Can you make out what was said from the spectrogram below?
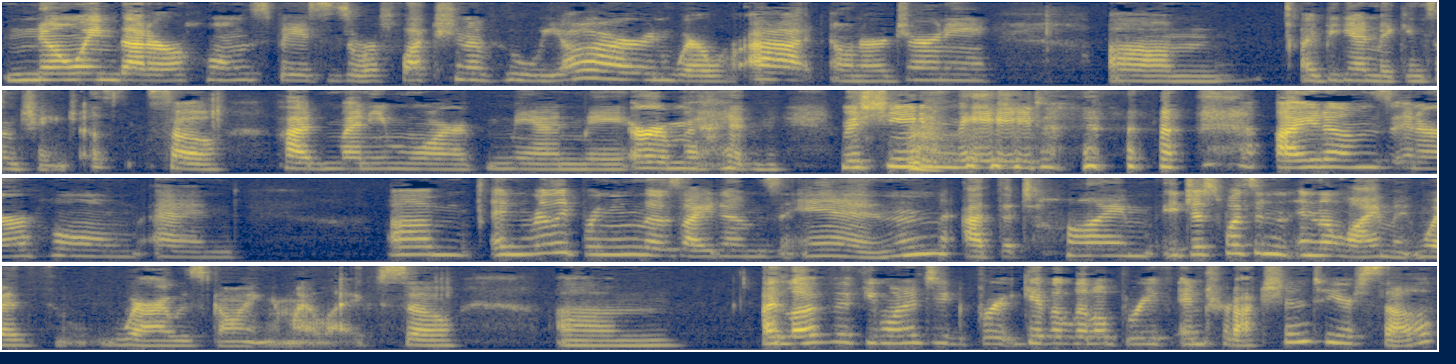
knowing that our home space is a reflection of who we are and where we're at on our journey, um, I began making some changes. So had many more man-made or machine-made items in our home, and um, and really bringing those items in at the time, it just wasn't in alignment with where I was going in my life. So um, I'd love if you wanted to give a little brief introduction to yourself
